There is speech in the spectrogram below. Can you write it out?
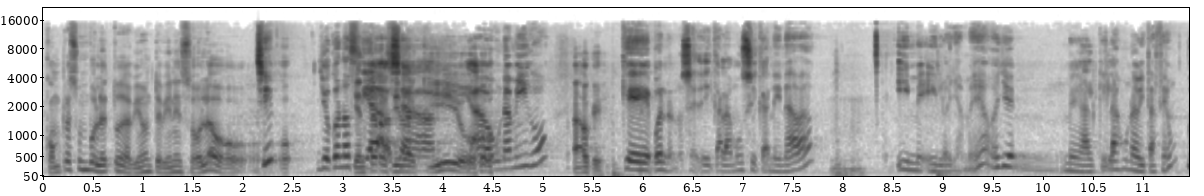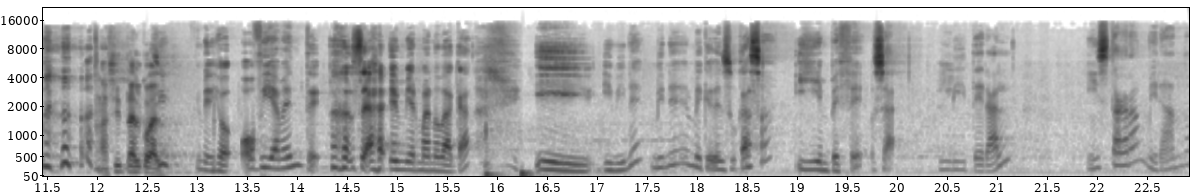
¿compras un boleto de avión? ¿Te vienes sola o...? Sí, yo conocí a, a, un amigo ah, okay. que, bueno, no se dedica a la música ni nada y, me, y lo llamé, oye, ¿me alquilas una habitación? Así tal cual. Sí, y me dijo, obviamente, o sea, es mi hermano de acá. Y, y vine, vine, me quedé en su casa y empecé, o sea, literal, Instagram mirando,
